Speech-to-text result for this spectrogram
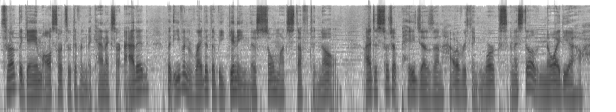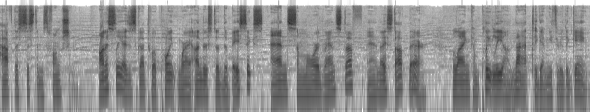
Throughout the game, all sorts of different mechanics are added, but even right at the beginning, there's so much stuff to know. I had to search up pages on how everything works, and I still have no idea how half the systems function. Honestly, I just got to a point where I understood the basics and some more advanced stuff, and I stopped there, relying completely on that to get me through the game.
